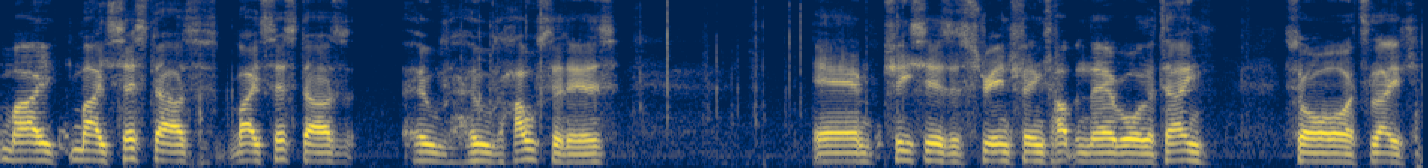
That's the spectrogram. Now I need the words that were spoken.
my my sister's my sister's whose whose house it is. Um, she says strange things happen there all the time. So it's like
